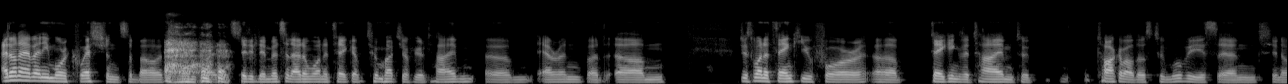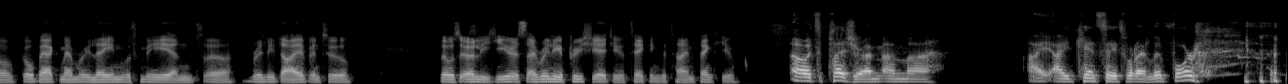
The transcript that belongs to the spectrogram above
I don't have any more questions about uh, city limits, and I don't want to take up too much of your time, um, Aaron. But um, just want to thank you for uh, taking the time to talk about those two movies and you know go back memory lane with me and uh, really dive into those early years. I really appreciate you taking the time. Thank you. Oh, it's a pleasure. I'm I'm uh, I I can't say it's what I live for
